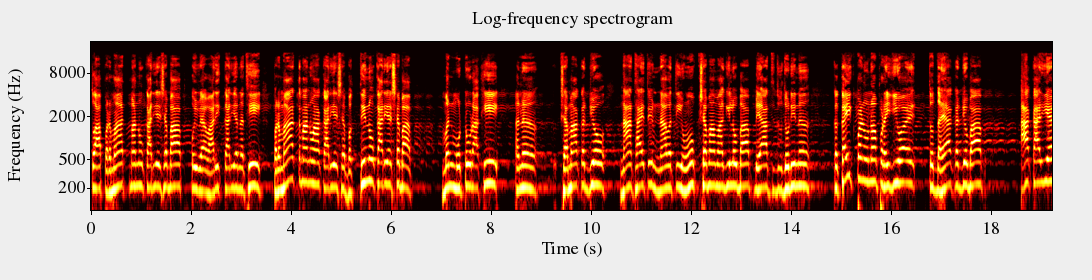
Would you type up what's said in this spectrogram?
તો આ પરમાત્માનું કાર્ય છે બાપ. કોઈ વ્યવહારિક કાર્ય નથી. પરમાત્માનું આ કાર્ય છે, ભક્તિનું કાર્ય છે બાપ. મન મોટું રાખી અને ક્ષમા કરજો. ના થાય તો નાવતી હું ક્ષમા માગી લો બાપ. બે હાથ જોડીને કે, કંઈક પણ હું ન પડી ગયું હોય તો દયા કરજો બાપ. આ કાર્ય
